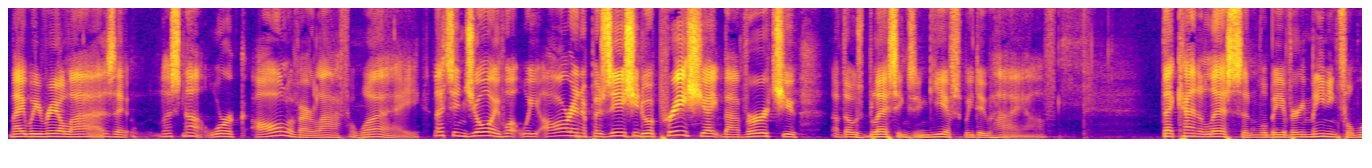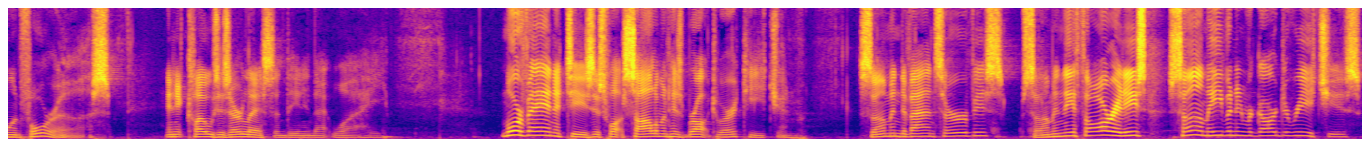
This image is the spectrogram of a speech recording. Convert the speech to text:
may we realize that let's not work all of our life away. Let's enjoy what we are in a position to appreciate by virtue of those blessings and gifts we do have that kind of lesson will be a very meaningful one for us. And it closes our lesson then in that way. More vanities is what Solomon has brought to our teaching. Some in divine service, some in the authorities, some even in regard to riches.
